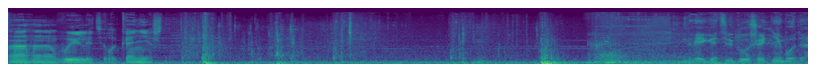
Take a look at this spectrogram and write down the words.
Ага, вылетело, конечно. Двигатель глушить не буду.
